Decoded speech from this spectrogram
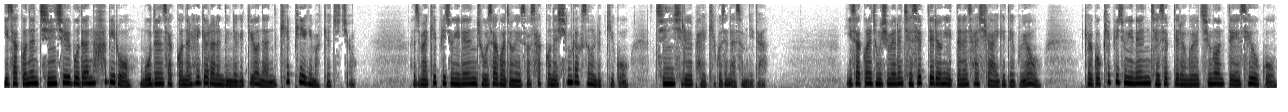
이 사건은 진실보단 합의로 모든 사건을 해결하는 능력이 뛰어난 캐피에게 맡겨지죠. 하지만 캐피 중위는 조사 과정에서 사건의 심각성을 느끼고 진실을 밝히고자 나섭니다. 이 사건의 중심에는 제셉 대령이 있다는 사실을 알게 되고요. 결국 캐피 중위는 제셉 대령을 증언대에 세우고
